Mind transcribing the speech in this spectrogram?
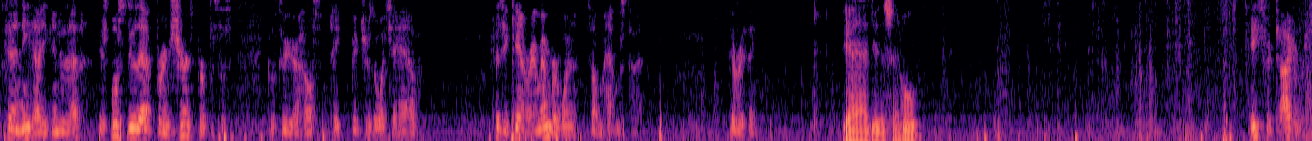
It's kinda neat how you can do that. You're supposed to do that for insurance purposes. Go through your house and take pictures of what you have. Cause you can't remember when something happens to it. Everything. Yeah, I do this at home. He's photography.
